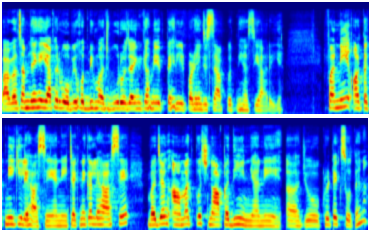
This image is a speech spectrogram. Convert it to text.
पागल समझेंगे या फिर वो भी ख़ुद भी मजबूर हो जाएँगे कि हम ये तहरीर पढ़ें जिससे आपको इतनी हँसी आ रही है। फ़नी और तकनीकी लिहाज से यानी टेक्निकल लिहाज से बजंग आमद कुछ नाकदीन यानी जो क्रिटिक्स होते हैं ना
